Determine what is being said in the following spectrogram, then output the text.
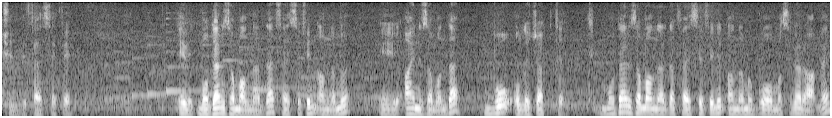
içindi felsefe. Evet, modern zamanlarda felsefenin anlamı e, aynı zamanda bu olacaktı. Modern zamanlarda felsefenin anlamı bu olmasına rağmen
